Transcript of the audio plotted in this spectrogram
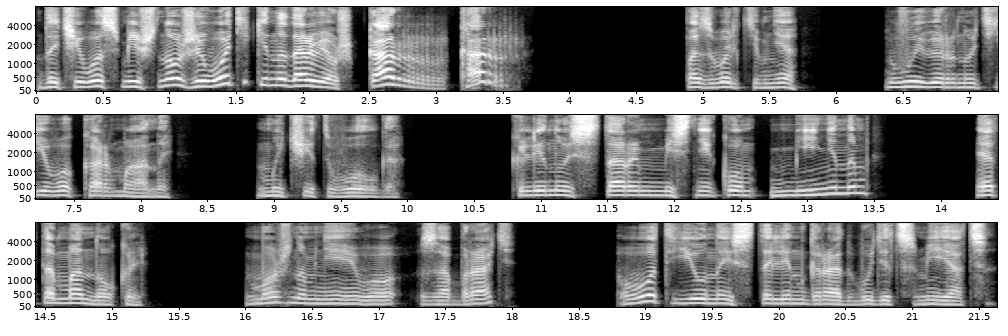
Да чего смешно, животики надорвешь. Кар, кар. Позвольте мне вывернуть его карманы, — мычит Волга. Клянусь старым мясником Мининым, это монокль. Можно мне его забрать? Вот юный Сталинград будет смеяться.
